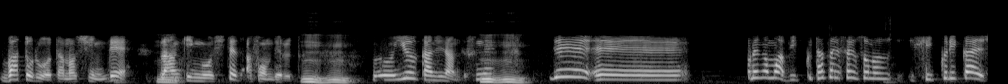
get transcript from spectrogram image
バトルを楽しんで、うんランキングをして遊んでるうんうん。という感じなんですうんうね。ん。で、えーこれがまあビッグ、たとえそのひっくり返し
